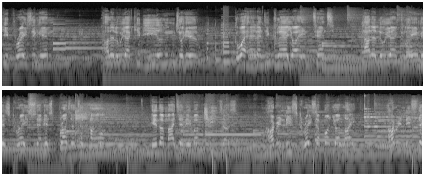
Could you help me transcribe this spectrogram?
Keep praising Him. Hallelujah. Keep yielding to Him. Go ahead and declare your intent. Hallelujah. And claim His grace and His presence and power. In the mighty name of Jesus, I release grace upon your life. I release the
